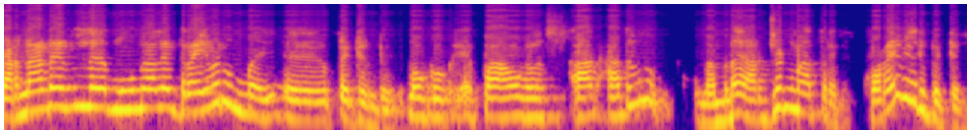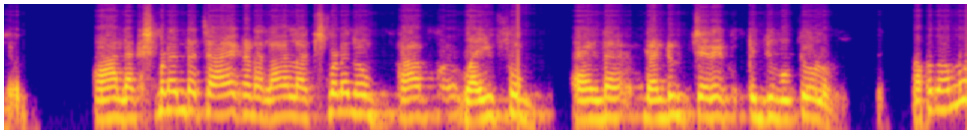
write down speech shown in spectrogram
കർണാടകയിൽ മൂന്നാൽ ഡ്രൈവറും പെട്ടിട്ടുണ്ട്. നോക്കൂ പാവങ്ങൾ അതും നമ്മുടെ അർജുൻ മാത്രം കുറെ പേര് പെട്ടിട്ടുണ്ട്. ആ ലക്ഷ്മണന്റെ ചായക്കടൽ ആ ലക്ഷ്മണനും ആ വൈഫും അയാളുടെ രണ്ട് ചെറിയ പിഞ്ചു കുട്ടികളും. അപ്പൊ നമ്മൾ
